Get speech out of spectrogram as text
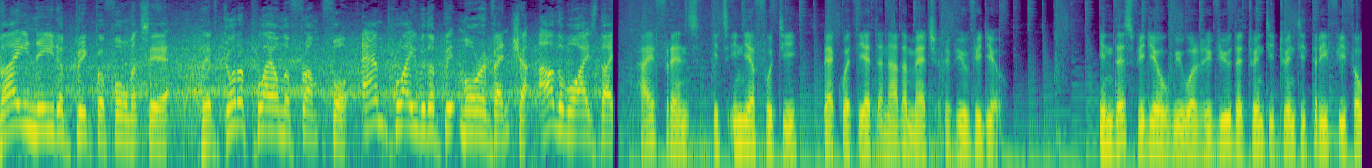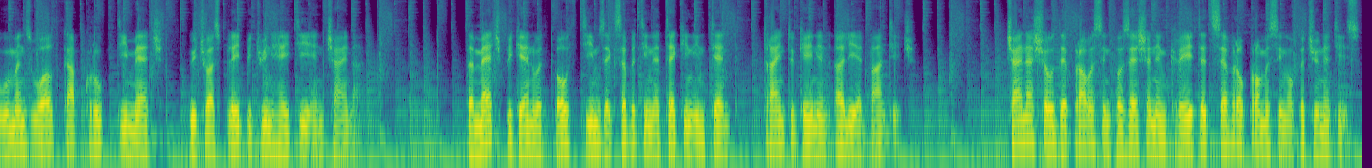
they need a big performance here. They've got to play on the front foot and play with a bit more adventure. Otherwise, they... Hi friends, it's India Footy, back with yet another match review video. In this video we will review the 2023 FIFA Women's World Cup Group D match which was played between Haiti and China. The match began with both teams exhibiting attacking intent, trying to gain an early advantage. China showed their prowess in possession and created several promising opportunities.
